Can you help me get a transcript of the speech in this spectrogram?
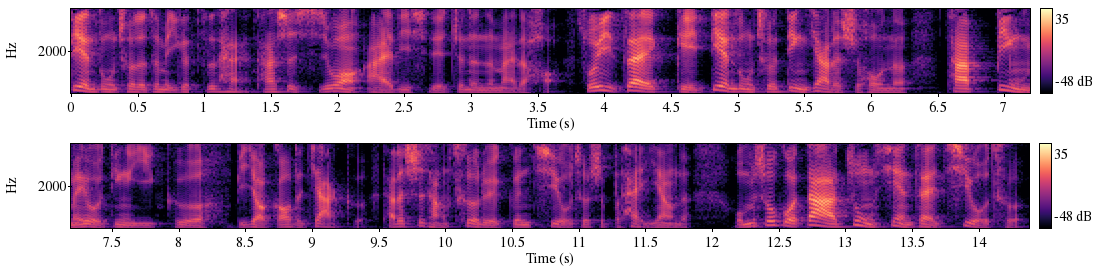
电动车的这么一个姿态，它是希望 ID 系列真的能卖得好，所以在给电动车定价的时候呢，它并没有定一个比较高的价格，它的市场策略跟汽油车是不太一样的。我们说过，大众现在汽油车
